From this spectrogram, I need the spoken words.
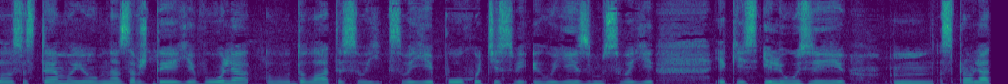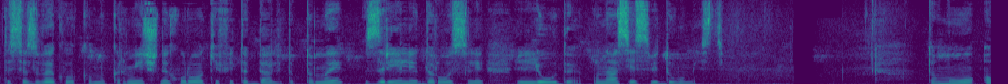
е, системою, в нас завжди є воля е, долати свої, свої похоті, свій егоїзм, свої якісь ілюзії, справлятися з викликами кармічних уроків і так далі. Тобто ми зрілі, дорослі люди, у нас є свідомість. Тому о,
